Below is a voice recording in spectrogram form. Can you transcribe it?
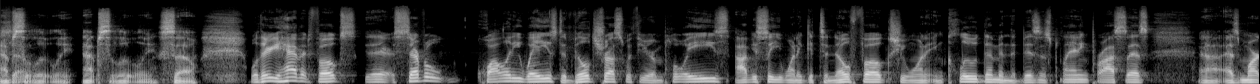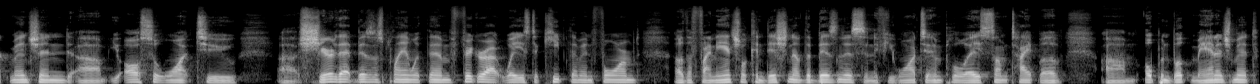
absolutely, so. absolutely. So, well, there you have it, folks. There are several quality ways to build trust with your employees. Obviously, you want to get to know folks. You want to include them in the business planning process. Uh, as Mark mentioned, um, you also want to uh, share that business plan with them, figure out ways to keep them informed of the financial condition of the business. And if you want to employ some type of um, open book management,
